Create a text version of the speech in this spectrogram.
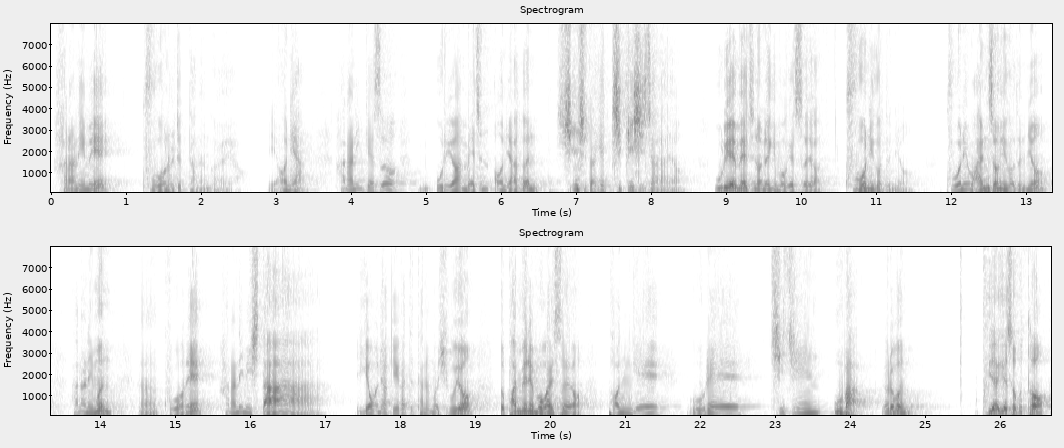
하나님의 구원을 뜻하는 거예요. 이 언약. 하나님께서 우리와 맺은 언약은 신실하게 지키시잖아요. 우리의 맺은 언약이 뭐겠어요? 구원이거든요. 구원의 완성이거든요. 하나님은 어, 구원의 하나님이시다. 이게 언약계가 뜻하는 것이고요. 또 반면에 뭐가 있어요? 번개, 우레, 지진, 우박. 여러분 구약에서부터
